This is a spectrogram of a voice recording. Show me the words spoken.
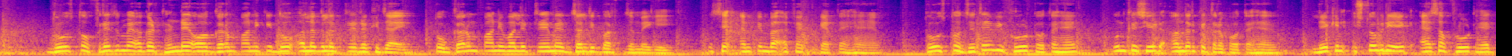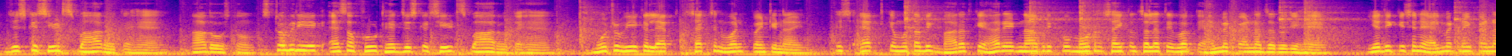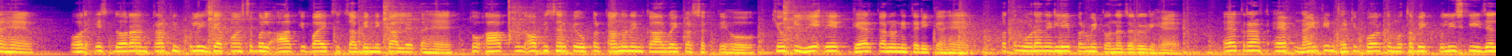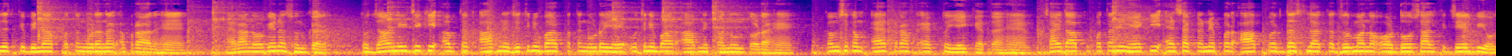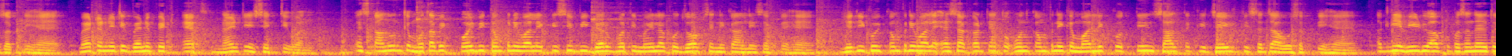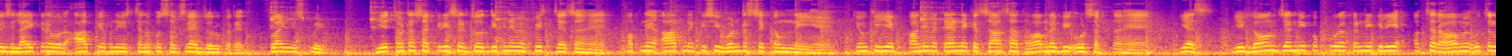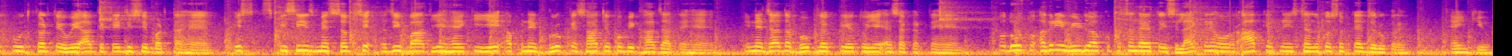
दोस्तों, फ्रिज में अगर ठंडे और गर्म पानी की दो अलग अलग ट्रे रखी जाए तो गर्म पानी वाली ट्रे में जल्दी बर्फ़ जमेगी। इसे एम्पिम्बा इफ़ेक्ट कहते हैं। दोस्तों, जितने भी फ्रूट होते हैं, उनके सीड अंदर की तरफ़ होते हैं। लेकिन स्ट्रॉबेरी एक ऐसा फ्रूट है जिसके सीड्स बाहर होते हैं। हाँ दोस्तों, स्ट्रॉबेरी एक ऐसा फ्रूट है जिसके सीड्स बाहर होते हैं। मोटर व्हीकल एक्ट सेक्शन 129 इस एक्ट के मुताबिक भारत के हर एक नागरिक को मोटरसाइकिल चलाते वक्त हेलमेट पहनना ज़रूरी है। यदि किसी ने हेलमेट नहीं पहना है और इस दौरान ट्रैफ़िक पुलिस या कांस्टेबल आपकी बाइक से चाबी निकाल लेता है तो आप इन ऑफिसर के ऊपर कानूनी कार्रवाई कर सकते हो, क्योंकि ये एक गैर कानूनी तरीका है। पतंग उड़ाने के लिए परमिट होना ज़रूरी है। एयरक्राफ्ट एक्ट 1934 के मुताबिक पुलिस की इजाज़त के बिना पतंग उड़ाना अपराध है। हैरान हो गए ना सुनकर? तो जान लीजिए कि अब तक आपने जितनी बार पतंग उड़ाई है, उतनी बार आपने कानून तोड़ा है। कम से कम एयरक्राफ्ट एक्ट तो यही कहता है। शायद आपको पता नहीं है कि ऐसा करने पर आप पर 10 लाख का जुर्माना और दो साल की जेल भी हो सकती है। मेटर्निटी बेनिफिट एक्ट 1961 इस कानून के मुताबिक कोई भी कंपनी वाले किसी भी गर्भवती महिला को जॉब से निकाल नहीं सकते हैं। यदि कोई कंपनी वाले ऐसा करते हैं तो उन कंपनी के मालिक को तीन साल तक की जेल की सजा हो सकती है। अगर ये वीडियो आपको पसंद आए तो इसे लाइक करें और आपके अपने इस चैनल को सब्सक्राइब ज़रूर करें। फ्लाइंग स्पीड ये छोटा सा क्रीसर जो दिखने में फ़िश जैसा है, अपने आप में किसी वंडर से कम नहीं है, क्योंकि ये पानी में तैरने के साथ साथ हवा में भी उड़ सकता है। यस ये लॉन्ग जर्नी को पूरा करने के लिए अक्सर हवा में उछल कूद करते हुए आगे तेज़ी से बढ़ता है। इस स्पीसीज में सबसे अजीब बात यह है कि ये अपने ग्रुप के साथियों को भी खा जाते हैं। इन्हें ज़्यादा भूख लगती है तो ये ऐसा करते हैं। तो दोस्तों, अगर ये वीडियो आपको पसंद आए तो इसे लाइक करें और आपके अपने इस चैनल को सब्सक्राइब ज़रूर करें। Thank you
